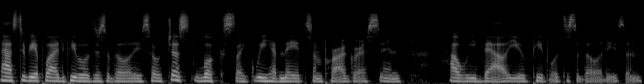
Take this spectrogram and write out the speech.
has to be applied to people with disabilities. So it just looks like we have made some progress in how we value people with disabilities and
